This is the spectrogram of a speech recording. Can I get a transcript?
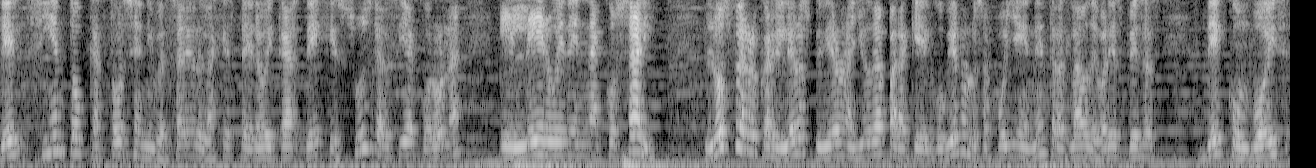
del 114 aniversario de la gesta heroica de Jesús García Corona, el héroe de Nacosari. Los ferrocarrileros pidieron ayuda para que el gobierno los apoye en el traslado de varias piezas de convoys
